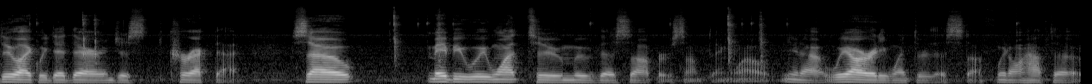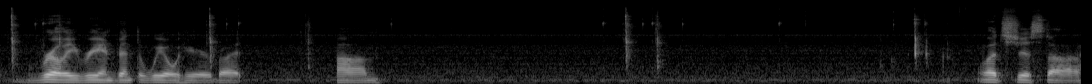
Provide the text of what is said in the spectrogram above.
do like we did there and just correct that. So maybe we want to move this up or something. Well, you know, we already went through this stuff. We don't have to really reinvent the wheel here, but um, let's just uh,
